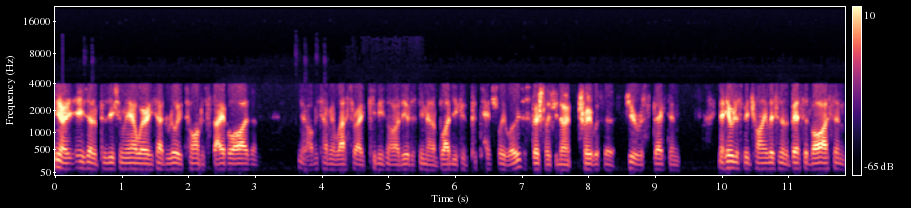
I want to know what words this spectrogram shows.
you know he's at a position now where he's had really time to stabilise, and you know obviously having a lacerated kidney is not ideal. Just the amount of blood you could potentially lose, especially if you don't treat it with the due respect. And you know, he'll just be trying to listen to the best advice, and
